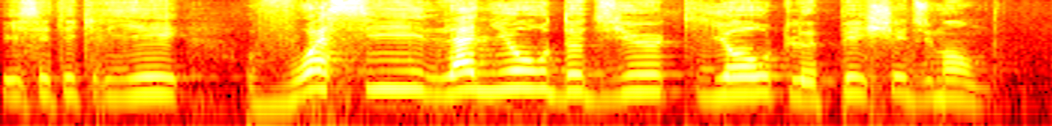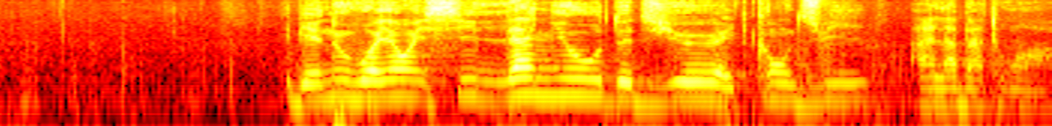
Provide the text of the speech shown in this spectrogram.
il s'est écrié, Voici l'agneau de Dieu qui ôte le péché du monde. Eh bien, nous voyons ici l'agneau de Dieu être conduit à l'abattoir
